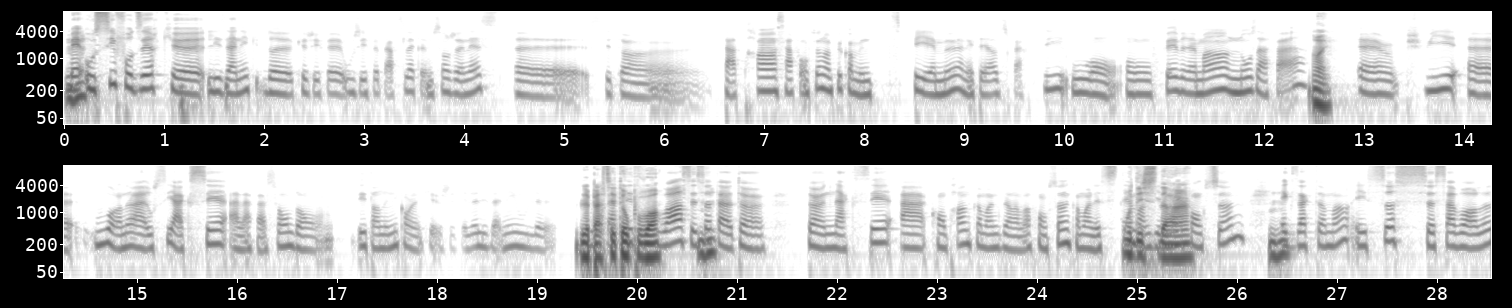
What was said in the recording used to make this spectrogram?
Mais Mhm. aussi, il faut dire que les années que, de- que j'ai fait, où j'ai fait partie de la commission jeunesse, euh, c'est un. Ça prend, ça fonctionne un peu comme une petite PME à l'intérieur du parti où on, on fait vraiment nos affaires. Ouais. Euh, puis euh, où on a aussi accès à la façon dont, étant donné qu'on- que j'étais là les années où le, le parti est au pouvoir. c'est ça, Mhm. Tu as, un accès à comprendre comment le gouvernement fonctionne, comment le système fonctionne. Mhm. Exactement. Et ça, ce savoir-là,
